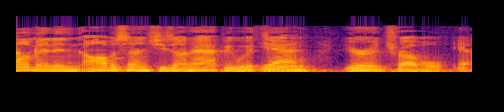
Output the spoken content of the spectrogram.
a woman, and all of a sudden she's unhappy with Yeah. you. You're in trouble. Yeah,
